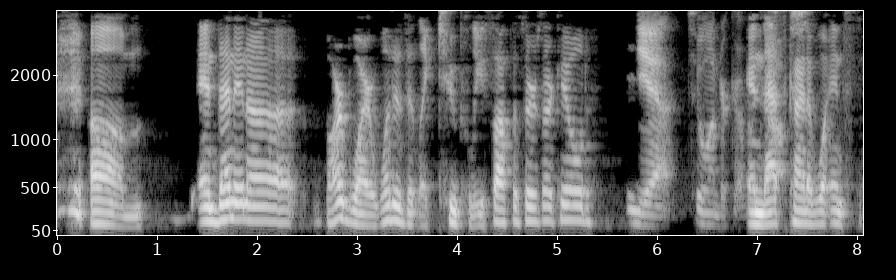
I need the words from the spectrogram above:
um, and then in a barbed wire, what is it like? Two police officers are killed yeah two undercover and that's kind of what inst-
